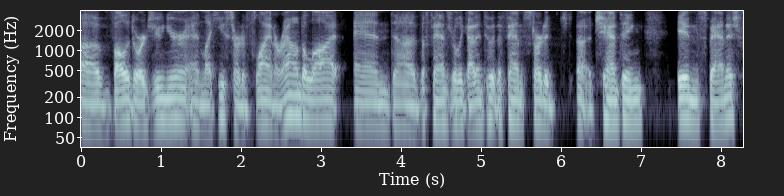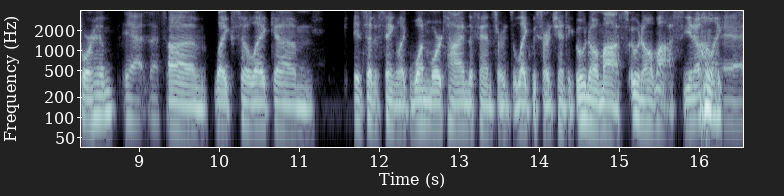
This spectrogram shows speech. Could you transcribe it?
of Volador Jr. and like he started flying around a lot, and uh, the fans really got into it. The fans started uh, chanting in Spanish for him Yeah, that's awesome. um like so like um instead of saying like one more time the fans started like we started chanting uno mas uno mas you know like yeah,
